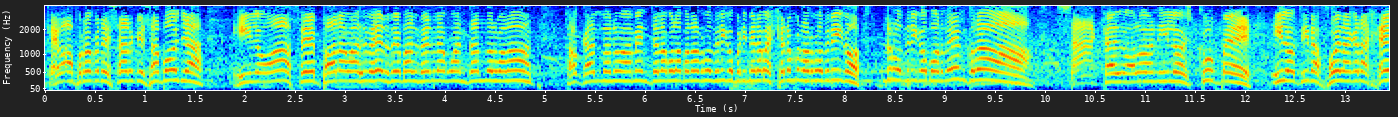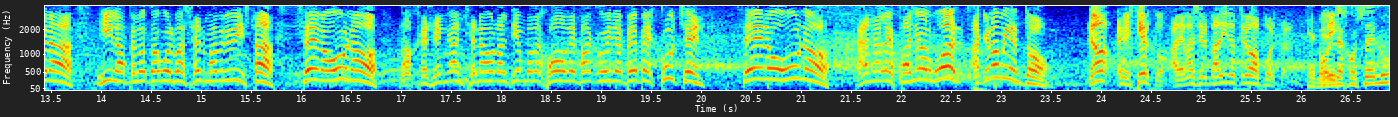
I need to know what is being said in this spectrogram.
que va a progresar, que se apoya y lo hace para Valverde. Valverde aguantando el balón, tocando nuevamente la bola para Rodrigo. Primera vez que nombra a Rodrigo. Rodrigo por dentro, saca el balón y lo escupe y lo tira fuera Grajera. Y la pelota vuelve a ser madridista. 0-1. Los que se enganchen ahora al tiempo de juego de Paco y de Pepe, escuchen. 0-1. Gana español, Juan. ¿A que no miento? No, es cierto. Además, el Madrid no tiró a puerta. Gol de José Lu,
